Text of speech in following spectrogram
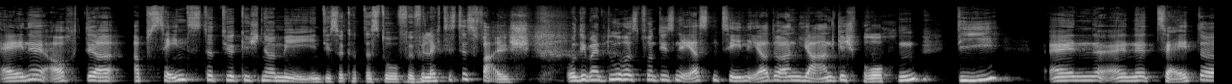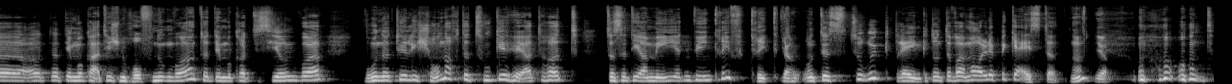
eine auch der Absenz der türkischen Armee in dieser Katastrophe. Mhm. Vielleicht ist das falsch. Und ich meine, du hast von diesen ersten zehn Erdogan-Jahren gesprochen, die ein, eine Zeit der, der demokratischen Hoffnung war, der Demokratisierung war, wo natürlich schon auch dazu gehört hat, dass er die Armee irgendwie in den Griff kriegt ja. und das zurückdrängt. Und da waren wir alle begeistert. Ne? Ja. Und,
